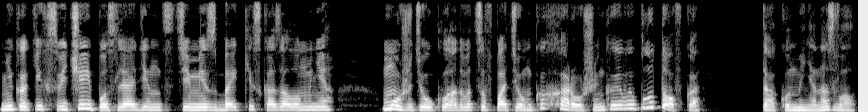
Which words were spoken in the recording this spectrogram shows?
«Никаких свечей после одиннадцати, мисс Бекки», — сказал он мне. «Можете укладываться в потемках, хорошенькая вы плутовка». Так он меня назвал.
